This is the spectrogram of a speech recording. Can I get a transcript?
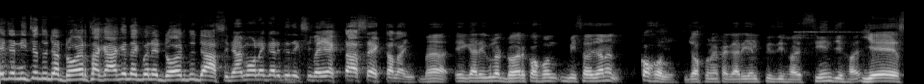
এই যে নিচে দুইটা ডয়ের থাকে আগে দেখবেন এই ডয়ের দুইটা আসেনি আমি অনেক গাড়িতে দেখছি ভাই একটা আছে একটা নাই। ভাইয়া এই গাড়িগুলোর ডয়ার কখন মিস হয় জানেন? কখন? যখন একটা গাড়ি এলপিজি হয় সিএনজি হয় ইয়েস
